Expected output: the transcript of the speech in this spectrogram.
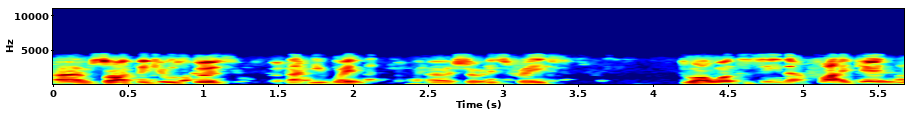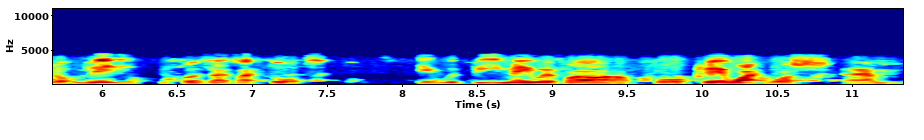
Um, so I think it was good that he went, uh, showed his face. Do I want to see that fight again? Not really, because as I thought, it would be Mayweather for clear whitewash. Um,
